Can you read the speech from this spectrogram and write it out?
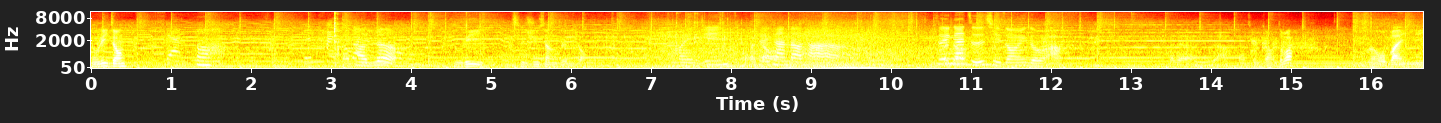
努力中。啊，好热，努力持续上升中。我们已经可以看到它了，这应该只是其中一个吧？它的小村庄，走吧。我们的伙伴已经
